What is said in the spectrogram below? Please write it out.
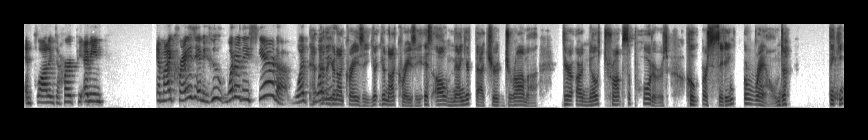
and plotting to hurt people? I mean. Am I crazy? I mean, who? What are they scared of? What? what Heather, you're not crazy. You're, you're not crazy. It's all manufactured drama there are no Trump supporters who are sitting around thinking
